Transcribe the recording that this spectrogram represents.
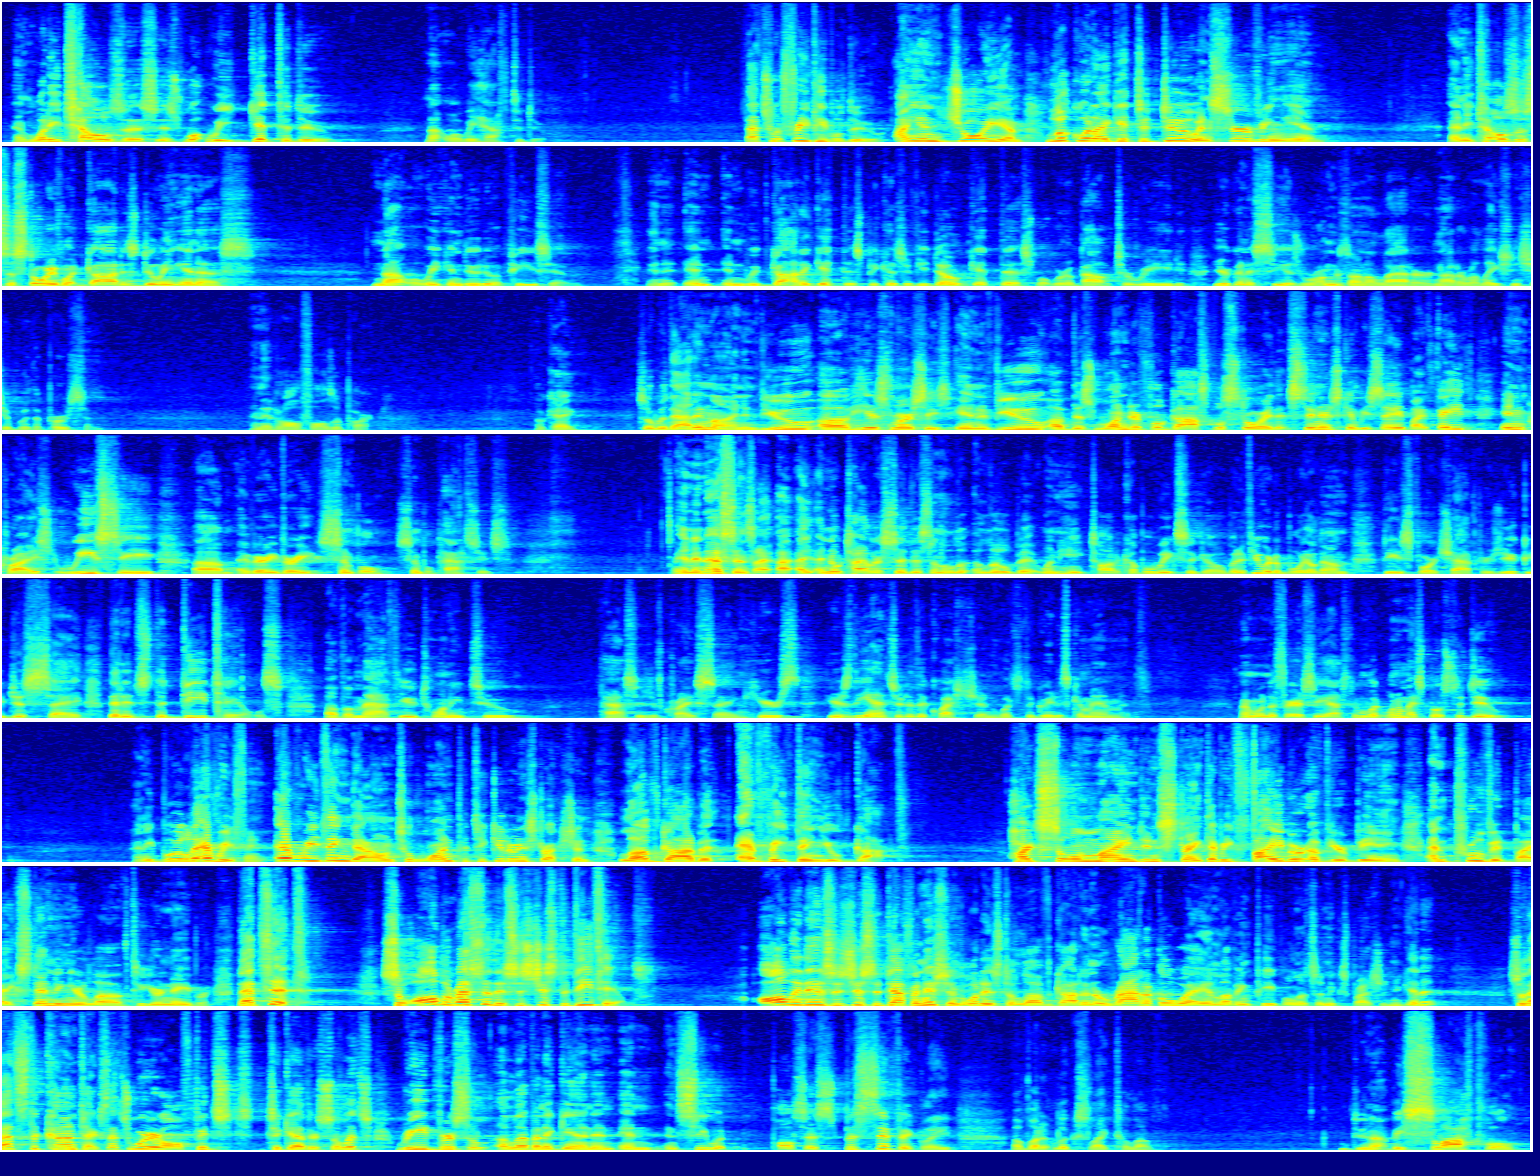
And what he tells us is what we get to do, not what we have to do. That's what free people do. I enjoy him. Look what I get to do in serving him. And he tells us the story of what God is doing in us, not what we can do to appease him. And, and, and we've got to get this because if you don't get this, what we're about to read, you're going to see as rungs on a ladder, not a relationship with a person. And it all falls apart. Okay? So, with that in mind, in view of his mercies, in view of this wonderful gospel story that sinners can be saved by faith in Christ, we see um, a very, very simple, simple passage. And in essence, I, I, I know Tyler said this in a, a, little bit when he taught a couple weeks ago, but if you were to boil down these four chapters, you could just say that it's the details of a Matthew 22 passage of Christ saying, here's, here's the answer to the question, what's the greatest commandment? Remember when the Pharisee asked him, what, what am I supposed to do? And he boiled everything, everything down to one particular instruction love God with everything you've got heart, soul, mind, and strength, every fiber of your being, and prove it by extending your love to your neighbor. That's it. So all the rest of this is just the details. All it is is just a definition of what it is to love God in a radical way and loving people as an expression. You get it? So that's the context. That's where it all fits together. So let's read verse 11 again and, and, and see what Paul says specifically of what it looks like to love. Do not be slothful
